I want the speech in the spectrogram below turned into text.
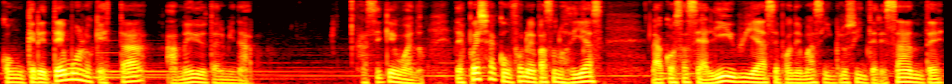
Concretemos lo que está a medio terminar. Así que bueno, después ya conforme pasan los días, la cosa se alivia, se pone más incluso interesante.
